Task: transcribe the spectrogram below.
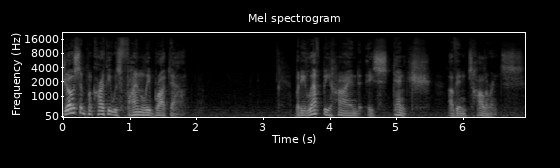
Joseph McCarthy was finally brought down. But he left behind a stench of intolerance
